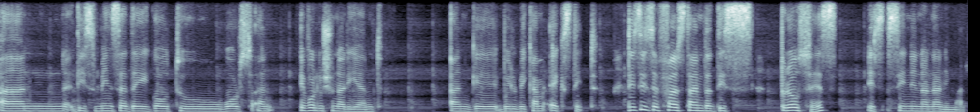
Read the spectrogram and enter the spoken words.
And this means that they go towards an evolutionary end and uh, will become extinct. This is the first time that this process is seen in an animal.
